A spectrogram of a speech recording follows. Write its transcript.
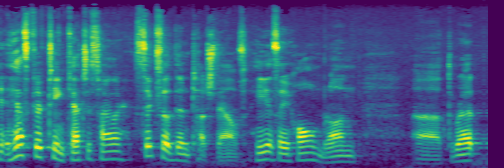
He has 15 catches, Tyler. Six of them touchdowns. He is a home run uh, threat.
